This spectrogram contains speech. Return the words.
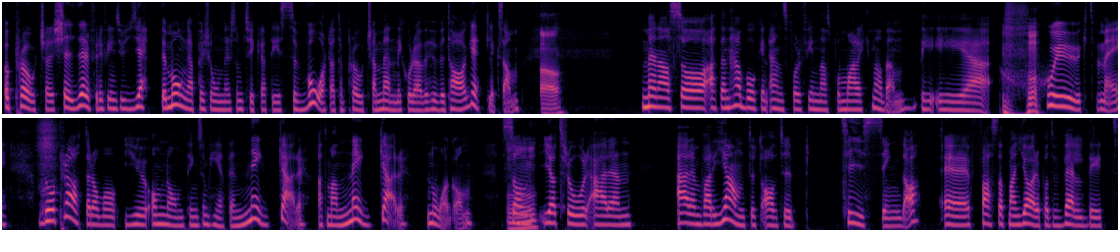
approachar tjejer. För det finns ju jättemånga personer som tycker att det är svårt att approacha människor överhuvudtaget. Liksom. Ja. Men alltså att den här boken ens får finnas på marknaden, det är sjukt för mig. Då pratar de ju om någonting som heter neggar. Att man neggar någon. Som Mm. jag tror är en, är en variant utav typ teasing då. Eh, fast att man gör det på ett väldigt,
